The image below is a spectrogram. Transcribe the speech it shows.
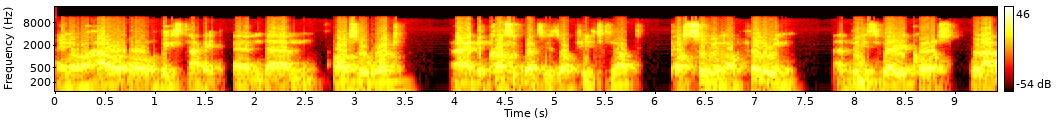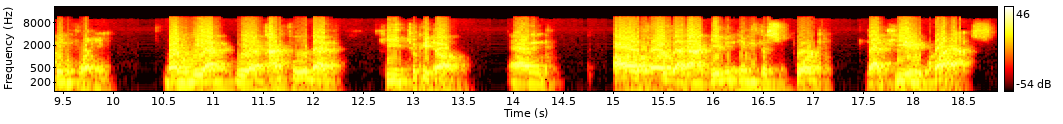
you know, how all this started and um, also what uh, the consequences of his not pursuing or following uh, this very course will have been for him. But we are, we are thankful that he took it up and all of us that are giving him the support that he requires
